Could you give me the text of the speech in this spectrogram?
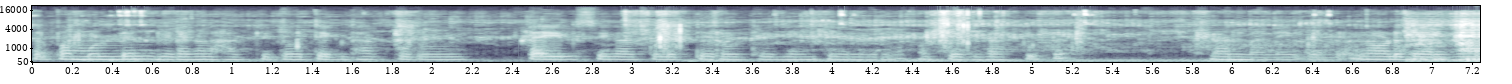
ಸ್ವಲ್ಪ ಮುಳ್ಳಿನ ಗಿಡಗಳು ಹಾಕಿದ್ದು ತೆಗೆದು ಹಾಕ್ಬಿಡು ಟೈಲ್ಸಿಗೆ ಹಾಕ್ಕೊಳುತ್ತೆ ರೋಟ್ರಿಗೆ ಅಂತ ಹೇಳಿದ್ರು. ಅದು ತೆಗೆದು ಹಾಕ್ಬಿಟ್ಟು ನಾನು ಮನೆಗೆ ಬಂದೆ. ನೋಡಿದೆ ಅಲ್ವಾ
